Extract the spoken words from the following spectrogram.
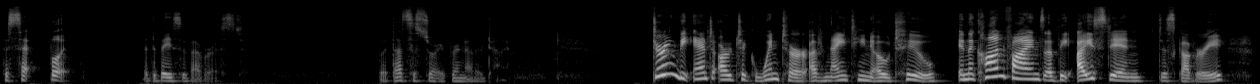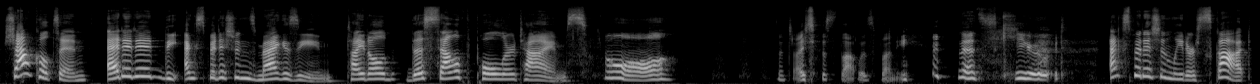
has set foot at the base of Everest. But that's a story for another time. During the Antarctic winter of 1902, in the confines of the iced in Discovery, Shackleton edited the expedition's magazine titled The South Polar Times, Aw. which I just thought was funny. That's cute. Expedition leader Scott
